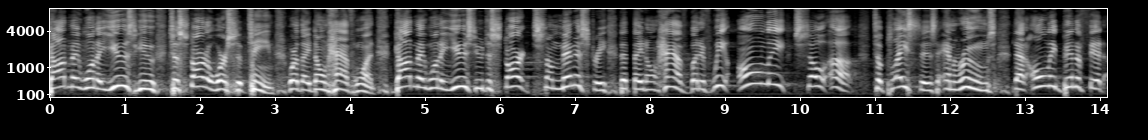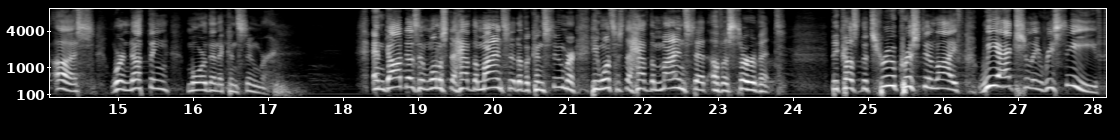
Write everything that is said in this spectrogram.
God may want to use you to start a worship team where they don't have one. God may want to use you to start some ministry that they don't have. But if we only show up to places and rooms that only benefit us, we're nothing more than a consumer. And God doesn't want us to have the mindset of a consumer, He wants us to have the mindset of a servant. Because the true Christian life, we actually receive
